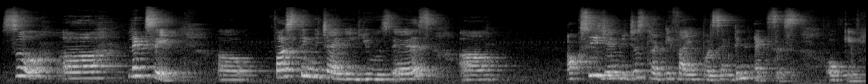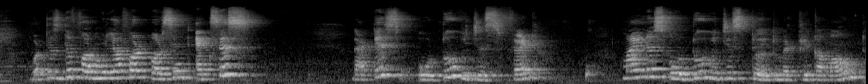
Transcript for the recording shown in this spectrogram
So uh, let's say uh, first thing which I will use is uh, oxygen which is 35% in excess. Okay, what is the formula for percent excess? That is O2 which is fed minus O2 which is stoichiometric amount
